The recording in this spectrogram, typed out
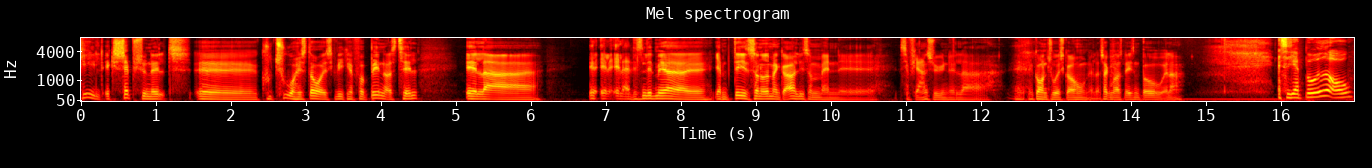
helt exceptionelt øh, kulturhistorisk, vi kan forbinde os til, eller, eller, eller er det sådan lidt mere, øh, jamen det er sådan noget, man gør, ligesom man øh, ser fjernsyn, eller øh, går en tur i skoven, eller så kan man også læse en bog, eller... Altså, jeg både og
